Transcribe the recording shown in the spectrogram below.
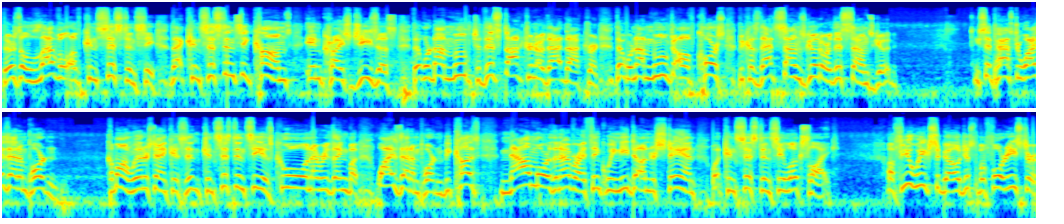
There's a level of consistency. That consistency comes in Christ Jesus, that we're not moved to this doctrine or that doctrine, that we're not moved oh, off course because that sounds good or this sounds good. You say, Pastor, why is that important? Come on, we understand consistency is cool and everything, but why is that important? Because now more than ever, I think we need to understand what consistency looks like. A few weeks ago, just before Easter,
